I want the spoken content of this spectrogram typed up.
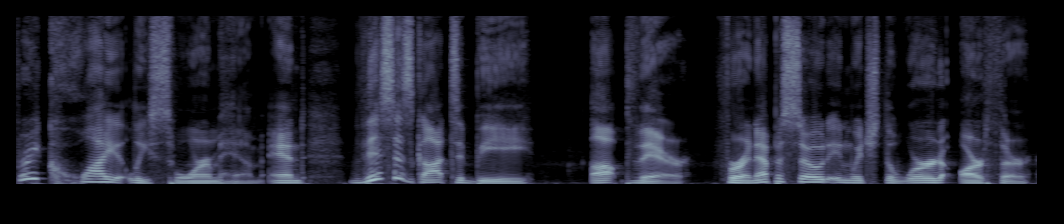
very quietly swarm him. And this has got to be up there for an episode in which the word Arthur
